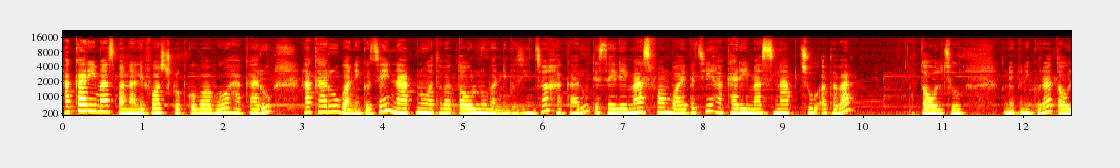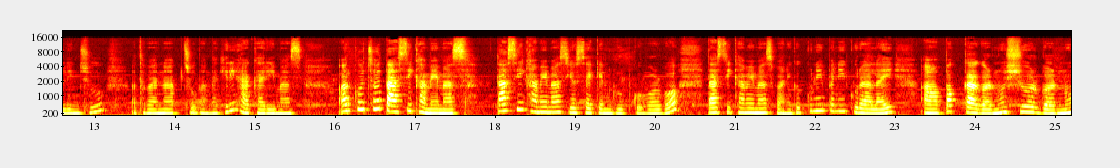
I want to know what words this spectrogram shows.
हाकारी मास भन्नाले फर्स्ट ग्रुपको वर्ब हो हाकारू। हाकारू भनेको चाहिँ नाप्नु अथवा तौल्नु भन्ने बुझिन्छ हाकारू। त्यसैले मास फर्म भएपछि हाकारी मास नाप्छु अथवा तौल्छु। कुनै पनि कुरा तौलिन्छु अथवा नाप्छु भन्दाखेरि हाकारी मास। अर्को छ तासी खामे मास। तासी खामेमास यो सेकेन्ड ग्रुपको वर्ब हो। तासी खामेमास भनेको कुनै पनि कुरालाई पक्का गर्नु स्योर गर्नु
